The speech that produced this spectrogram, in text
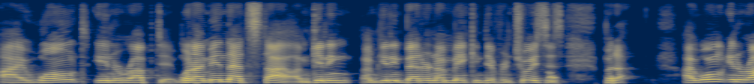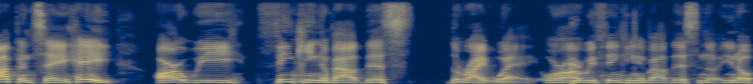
I won't interrupt it. When I'm in that style, I'm getting I'm getting better and I'm making different choices, but I- I won't interrupt and say, "Hey, are we thinking about this the right way or are we thinking about this and you know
